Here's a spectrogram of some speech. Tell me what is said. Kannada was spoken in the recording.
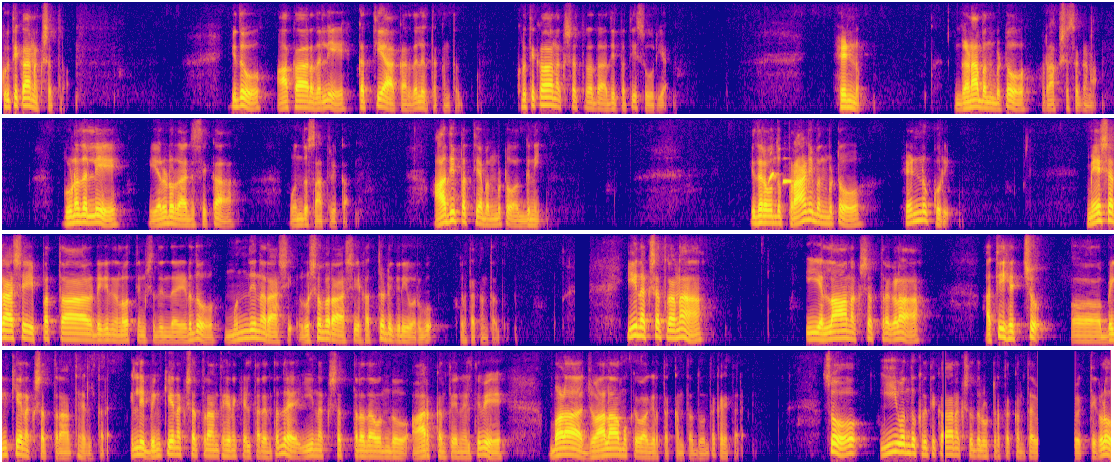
ಕೃತಿಕಾ ನಕ್ಷತ್ರ. ಇದು ಆಕಾರದಲ್ಲಿ, ಕತ್ತಿಯ ಆಕಾರದಲ್ಲಿ ಇರ್ತಕ್ಕಂಥದ್ದು ಕೃತಿಕಾ ನಕ್ಷತ್ರದ ಅಧಿಪತಿ ಸೂರ್ಯ. ಹೆಣ್ಣು. ಗಣ ಬಂದ್ಬಿಟ್ಟು ರಾಕ್ಷಸ ಗಣ. ಗುಣದಲ್ಲಿ ಎರಡು ರಾಜಸಿಕ, ಒಂದು ಸಾತ್ವಿಕ. ಆಧಿಪತ್ಯ ಬಂದ್ಬಿಟ್ಟು ಅಗ್ನಿ. ಇದರ ಒಂದು ಪ್ರಾಣಿ ಬಂದ್ಬಿಟ್ಟು ಹೆಣ್ಣು ಕುರಿ. ಮೇಷರಾಶಿ ಇಪ್ಪತ್ತಾರು ಡಿಗ್ರಿ ನಲವತ್ತು ನಿಮಿಷದಿಂದ ಹಿಡಿದು ಮುಂದಿನ ರಾಶಿ ವೃಷಭ ರಾಶಿ ಹತ್ತು ಡಿಗ್ರಿವರೆಗೂ ಇರತಕ್ಕಂಥದ್ದು. ಈ ನಕ್ಷತ್ರನ ಈ ಎಲ್ಲ ನಕ್ಷತ್ರಗಳ ಅತಿ ಹೆಚ್ಚು ಬೆಂಕಿಯ ನಕ್ಷತ್ರ ಅಂತ ಹೇಳ್ತಾರೆ. ಇಲ್ಲಿ ಬೆಂಕಿಯ ನಕ್ಷತ್ರ ಅಂತ ಏನಕ್ಕೆ ಹೇಳ್ತಾರೆ ಅಂತಂದರೆ ಈ ನಕ್ಷತ್ರದ ಒಂದು ಆರ್ಕ್ ಅಂತ ಏನು ಹೇಳ್ತೀವಿ? ಭಾಳ ಜ್ವಾಲಾಮುಖವಾಗಿರ್ತಕ್ಕಂಥದ್ದು ಅಂತ ಕರೀತಾರೆ. ಸೊ ಈ ಒಂದು ಕೃತಿಕಾ ನಕ್ಷತ್ರದಲ್ಲಿ ಹುಟ್ಟಿರ್ತಕ್ಕಂಥ ವ್ಯಕ್ತಿಗಳು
